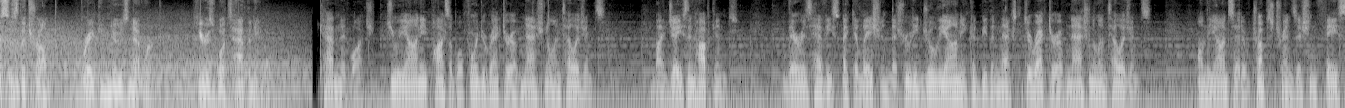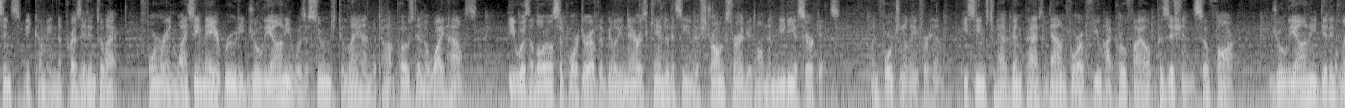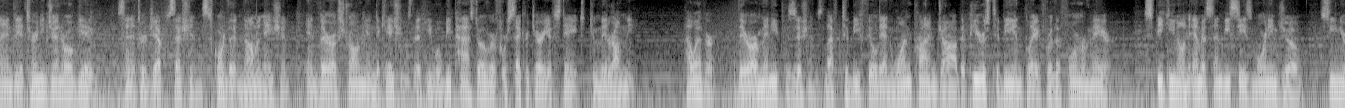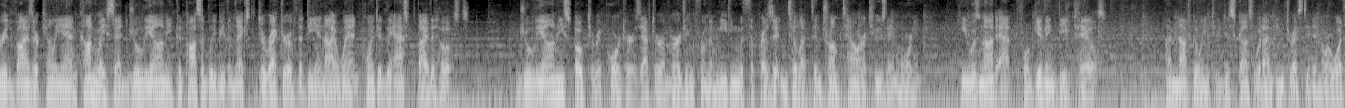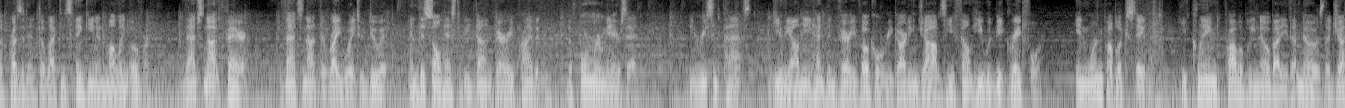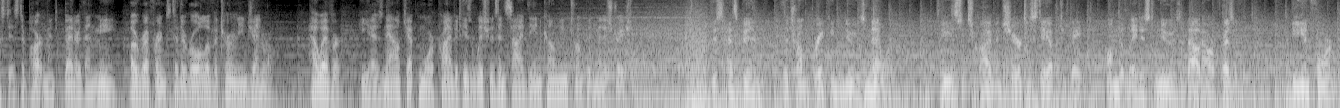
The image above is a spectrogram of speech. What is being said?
This is the Trump Breaking News Network. Here's what's happening. Cabinet Watch, Giuliani possible for Director of National Intelligence. By Jason Hopkins. There is heavy speculation that Rudy Giuliani could be the next Director of National Intelligence. On the onset of Trump's transition phase since becoming the president-elect, former NYC Mayor Rudy Giuliani was assumed to land a top post in the White House. He was a loyal supporter of the billionaire's candidacy and a strong surrogate on the media circuits. Unfortunately for him, he seems to have been passed down for a few high-profile positions so far. Giuliani didn't land the Attorney General gig, Senator Jeff Sessions scored that nomination, and there are strong indications that he will be passed over for Secretary of State to Mitt Romney. However, there are many positions left to be filled and one prime job appears to be in play for the former mayor. Speaking on MSNBC's Morning Joe, senior advisor Kellyanne Conway said Giuliani could possibly be the next director of the DNI when pointedly asked by the hosts. Giuliani spoke to reporters after emerging from a meeting with the president-elect in Trump Tower Tuesday morning. He was not apt for giving details. I'm not going to discuss what I'm interested in or what the president-elect is thinking and mulling over. That's not fair. That's not the right way to do it, and this all has to be done very privately, the former mayor said. In recent past, Giuliani had been very vocal regarding jobs he felt he would be great for. In one public statement, he claimed probably nobody that knows the Justice Department better than me, a reference to the role of Attorney General. However, he has now kept more private his wishes inside the incoming Trump administration. This has been the Trump Breaking News Network. Please subscribe and share to stay up to date on the latest news about our president. Be informed.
